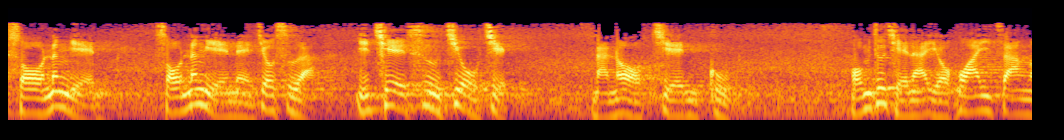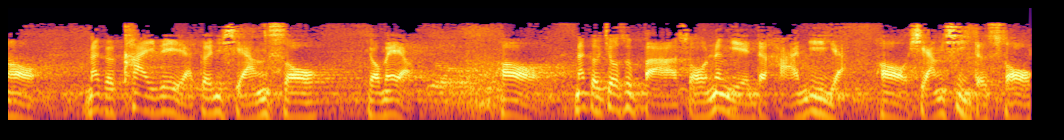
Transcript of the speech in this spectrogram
所能言，所能言呢，就是啊，一切事究竟，然后坚固。我们之前呢有画一张哦，那个开列啊跟详说有没有？有。哦，那个就是把所能言的含义呀，哦，详细的说。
